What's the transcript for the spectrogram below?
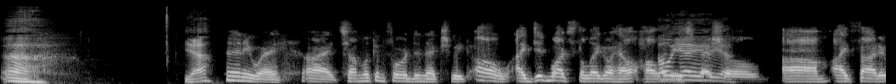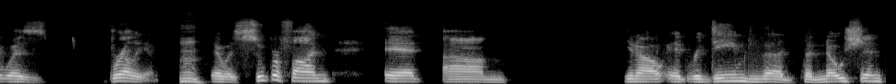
Yeah. anyway, all right. So I'm looking forward to next week. Oh, I did watch the Lego Holiday Oh, yeah, yeah, yeah. special. Um, I thought it was brilliant. Mm. It was super fun. It, um, you know, it redeemed the the notion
